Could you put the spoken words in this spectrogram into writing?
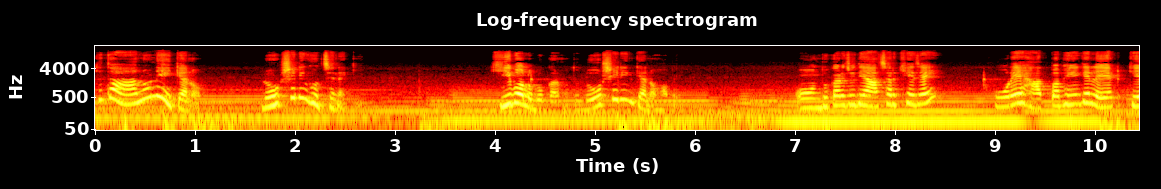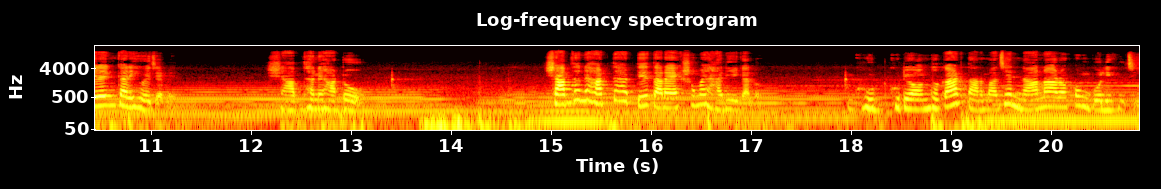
কিন্তু আলো নেই কেন? লোডশেডিং হচ্ছে নাকি? কি বলো বোকার মতো, লোডশেডিং কেন হবে? অন্ধকারে যদি আছাড় খেয়ে যায় পরে হাত পা ভেঙে গেলে একটা কেলেঙ্কারি হয়ে যাবে। সাবধানে হাঁটো। সাবধানে হাঁটতে হাঁটতে তারা একসময় হারিয়ে গেল। ঘুটঘুটে অন্ধকার, তার মাঝে নানা রকম গলিগুচি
